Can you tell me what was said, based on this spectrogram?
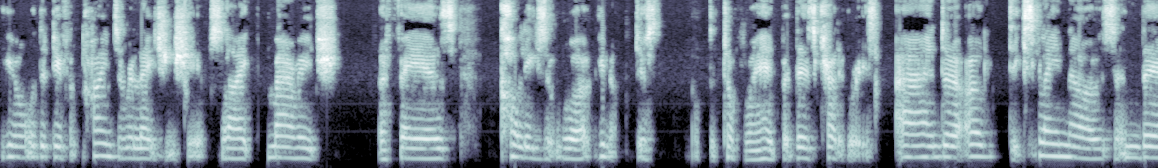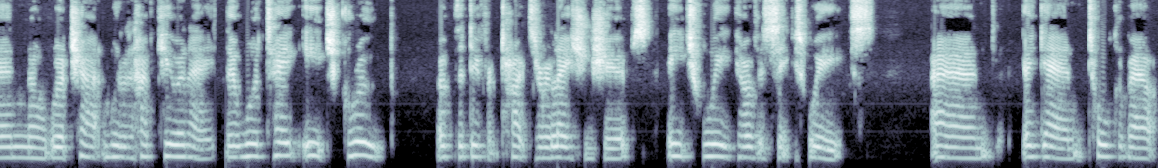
you know, all the different kinds of relationships like marriage, affairs, colleagues at work, you know, just off the top of my head, but there's categories. And uh, I'll explain those and then uh, we'll chat and we'll have Q&A. Then we'll take each group of the different types of relationships each week over six weeks and again talk about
